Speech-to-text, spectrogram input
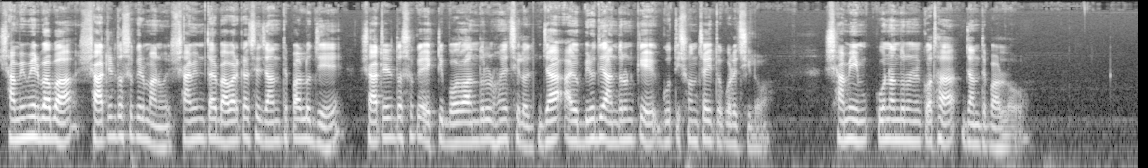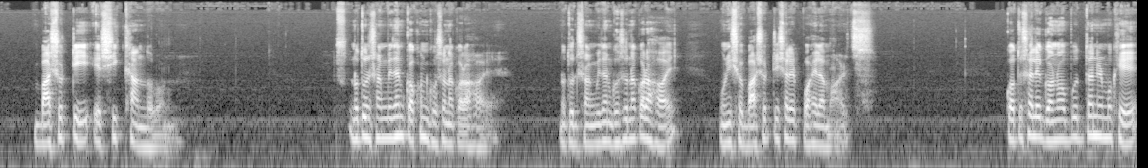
শামীমের বাবা ষাটের দশকের মানুষ। শামীম তার বাবার কাছে জানতে পারল যে ষাটের দশকে একটি বড় আন্দোলন হয়েছিল যা আয়ুব বিরোধী আন্দোলনকে গতি সঞ্চায়িত করেছিল। শামীম কোন আন্দোলনের কথা জানতে পারল? বাষট্টি এর শিক্ষা আন্দোলন। নতুন সংবিধান কখন ঘোষণা করা হয়? নতুন সংবিধান ঘোষণা করা হয় উনিশশো বাষট্টি সালের পহেলা মার্চ। কত সালে গণ অভ্যুত্থানের মুখে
